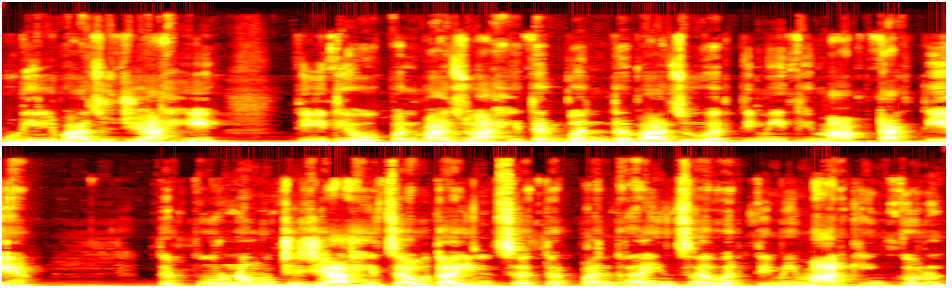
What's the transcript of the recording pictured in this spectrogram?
पुढील बाजू जी आहे ती इथे ओपन बाजू आहे. तर बंद बाजूवरती मी इथे माप टाकते आहे तर पूर्ण उंची जी आहे चौदा इंच तर पंधरा इंचावरती मी मार्किंग करून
